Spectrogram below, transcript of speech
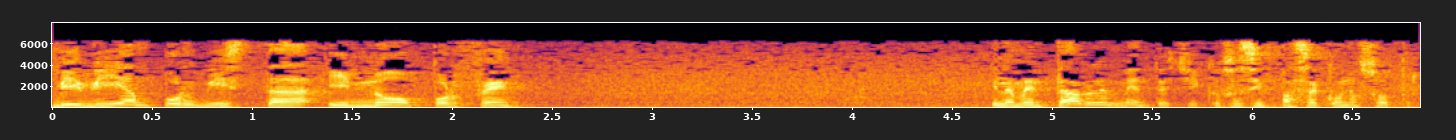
Vivían por vista y no por fe. Y lamentablemente, chicos, así pasa con nosotros.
